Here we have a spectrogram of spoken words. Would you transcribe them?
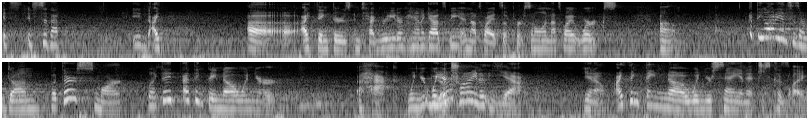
it's it's to that it, I uh, I think there's integrity to Hannah Gadsby, and that's why it's so personal, and that's why it works. Um, the audiences are dumb, but they're smart. Like they, I think they know when you're a hack. When you're when Yeah? you're trying to, yeah. You know, I think they know when you're saying it just because like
